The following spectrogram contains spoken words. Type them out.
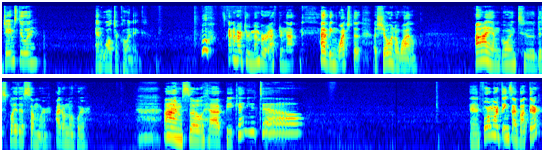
James Doohan, and Walter Koenig kind of hard to remember after not having watched a, a show in a while. I am going to display this somewhere. I don't know where. I'm so happy. Can you tell? And four more things I bought there.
